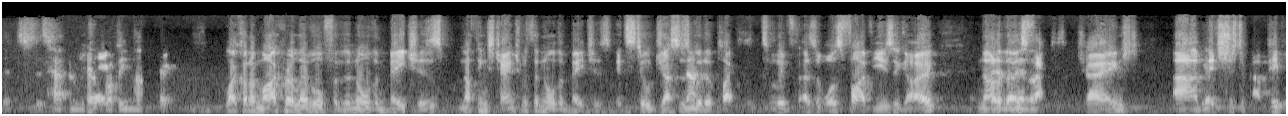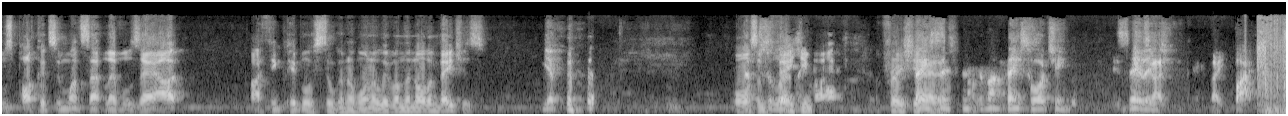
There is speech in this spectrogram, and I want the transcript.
that's that's happened with Correct. the property market. like on a micro level for the northern beaches, nothing's changed with the northern beaches. It's still just as No. good a place to live as it was five years ago. None of Never. those factors have changed. Um, Yep. It's just about people's pockets, and once that levels out, I think people are still going to want to live on the northern beaches. Yep. Awesome, Absolutely. thank you, Mike. Appreciate Thanks, it. everyone. Thanks for watching. See you later. Bye. Bye.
